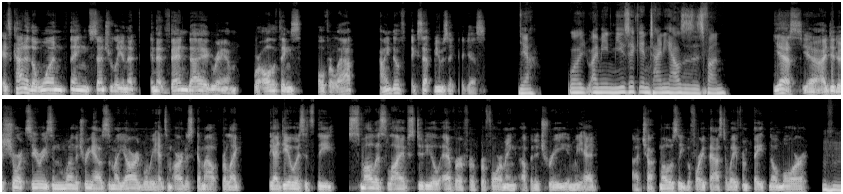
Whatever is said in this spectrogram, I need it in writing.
it's kind of the one thing centrally in that in that venn diagram where all the things overlap kind of except music i guess Yeah. Well, I mean, music in tiny houses is fun. Yes, yeah. I did a short series in one of the tree houses in my yard where we had some artists come out for like the idea was it's the smallest live studio ever for performing up in a tree. And we had uh, Chuck Mosley before he passed away from Faith No More, hmm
